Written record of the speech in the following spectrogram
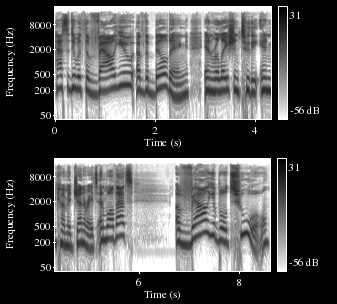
has to do with the value of the building in relation to the income it generates. And while that's a valuable tool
